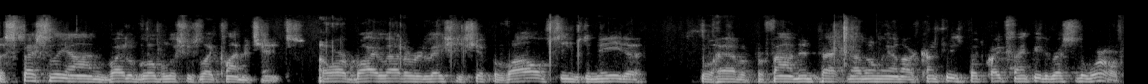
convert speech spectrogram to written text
especially on vital global issues like climate change. How our bilateral relationship evolves seems to me to will have a profound impact not only on our countries, but quite frankly, the rest of the world.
